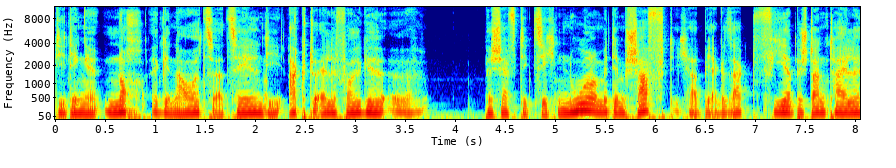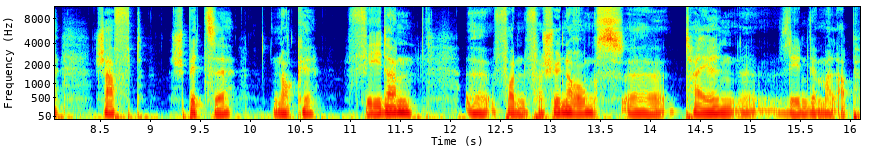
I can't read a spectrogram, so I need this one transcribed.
die Dinge noch genauer zu erzählen. Die aktuelle Folge äh, beschäftigt sich nur mit dem Schaft. Ich habe ja gesagt, vier Bestandteile: Schaft, Spitze, Nocke, Federn. Äh, von Verschönerungsteilen äh, sehen wir mal ab.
